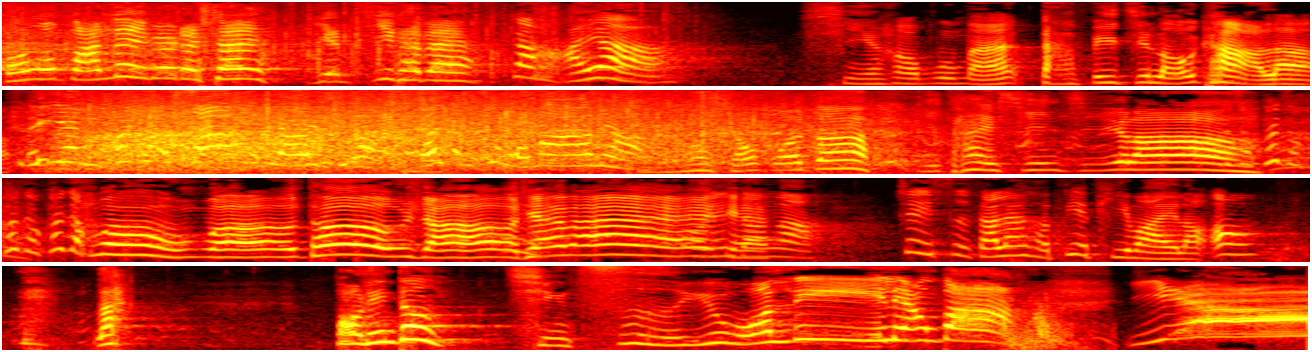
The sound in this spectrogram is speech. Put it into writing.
帮我把那边的山也劈开呗。干啥呀？信号不满，打飞机老卡了。哎呀，你快点上一边去吧，我还等救我妈呢。啊，小伙子，你太心急了。快走，快走，快走！快走望望头上天外天啊！这次咱俩可别 P 歪了啊！来，宝莲灯，请赐予我力量吧！呀，开！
